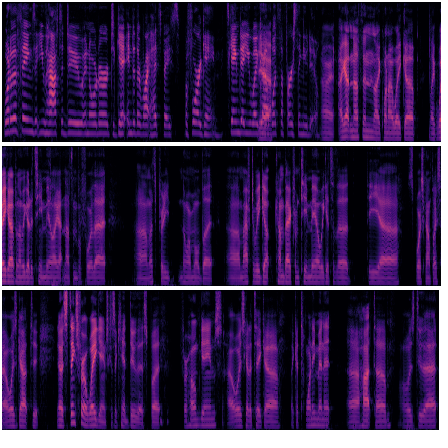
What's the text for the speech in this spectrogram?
What are the things that you have to do in order to get into the right headspace before a game? It's game day, you wake Yeah. up. What's the first thing you do? All right, I got nothing like when I wake up. Like wake up and then we go to team meal. I got nothing before that. Um, that's pretty normal. But um, after we go, come back from team meal, we get to the the uh, sports complex. I always got to, you know, it stinks for away games because I can't do this. But for home games, I always got to take a like a 20 minute uh, hot tub. I always do that.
